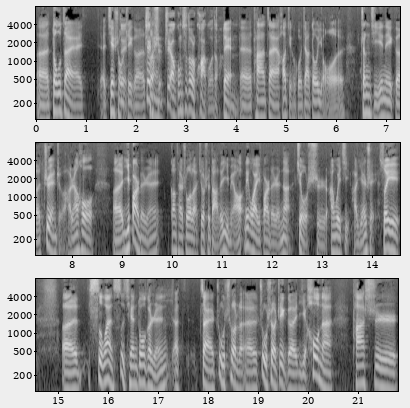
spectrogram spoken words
呃，都在呃接受这个测试。制药公司都是跨国的嘛？对，呃，他在好几个国家都有征集那个志愿者哈，然后呃，一半的人刚才说了就是打的疫苗，另外一半的人呢就是安慰剂啊，盐水，所以。呃，四万四千多个人呃，在注射了呃注射这个以后呢，他是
